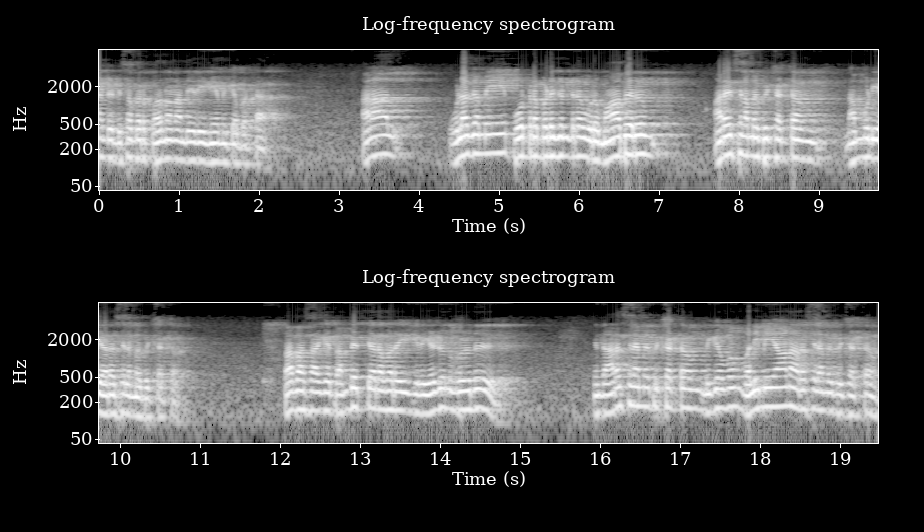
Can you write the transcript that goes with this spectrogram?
ஆண்டு டிசம்பர் பதினொன்றாம் தேதி நியமிக்கப்பட்டார். ஆனால் உலகமே போற்றப்படுகின்ற ஒரு மாபெரும் அரசியலமைப்பு சட்டம் நம்முடைய அரசியலமைப்பு சட்டம். பாபா சாஹேப் அம்பேத்கர் அவரை இதை எழுதும் பொழுது இந்த அரசியலமைப்பு சட்டம் மிகவும் வலிமையான அரசியலமைப்பு சட்டம்.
